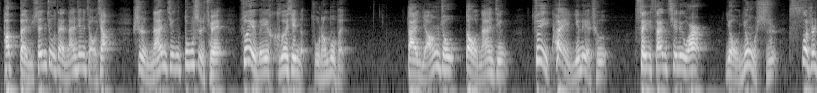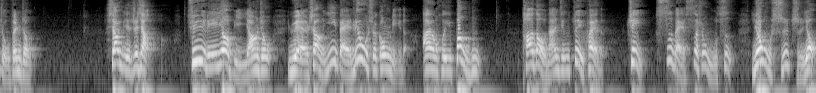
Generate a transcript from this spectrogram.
它本身就在南京脚下，是南京都市圈最为核心的组成部分。但扬州到南京最快一列车 C 三七六二要用时四十九分钟，相比之下，距离要比扬州远上一百六十公里的安徽蚌埠，它到南京最快的 G 四百四十五次。用时只要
